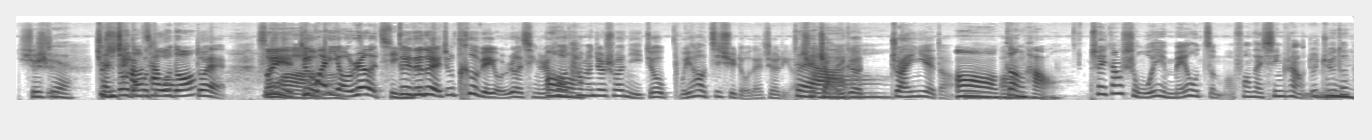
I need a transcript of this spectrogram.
就是学姐就是差不多差不多，对，所以就会有热情，对对对，就特别有热情。然后哦。他们就说你就不要继续留在这里了，去找一个哦专业的。哦嗯，更好，所以当时我也没有怎么放在心上，就觉得嗯。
